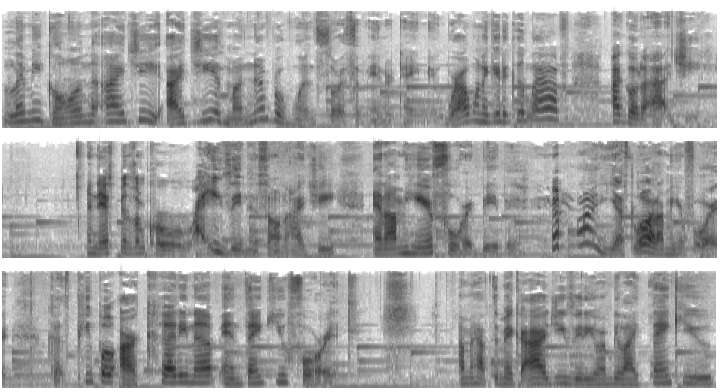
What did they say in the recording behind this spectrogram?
Let me go on the IG. IG is my number one source of entertainment. Where I want to get a good laugh, I go to IG. And there's been some craziness on IG, and I'm here for it, baby. yes, Lord, I'm here for it. Because people are cutting up, and thank you for it. I'm gonna have to make an IG video and be like, thank you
